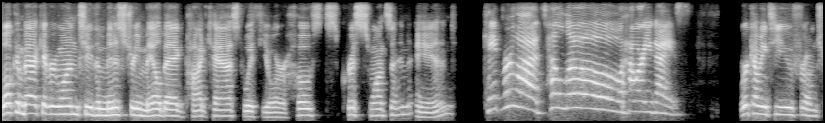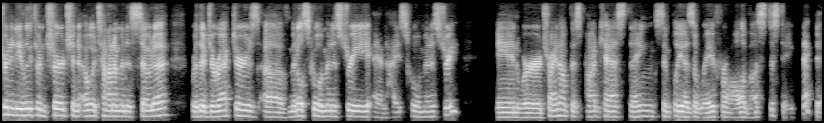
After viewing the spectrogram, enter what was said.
Welcome back, everyone, to the Ministry Mailbag Podcast with your hosts, Chris Swanson and Kate Verlotz. Hello. How are you guys? We're coming to you from Trinity Lutheran Church in Owatonna, Minnesota. We're the directors of middle school ministry and high school ministry. And we're trying out this podcast thing simply as a way for all of us to stay connected.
